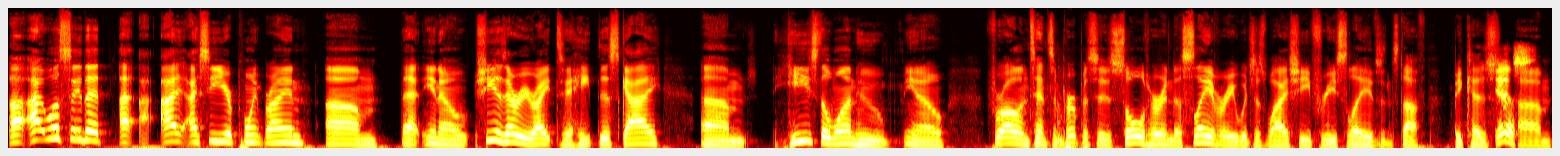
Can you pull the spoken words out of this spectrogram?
Uh, I will say that I, I I see your point, Brian. Um, that you know she has every right to hate this guy. Um, he's the one who you know, for all intents and purposes, sold her into slavery, which is why she frees slaves and stuff. Because Yes. um,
